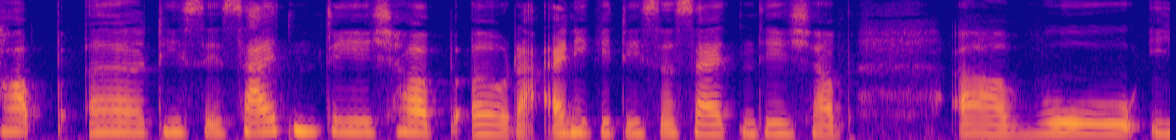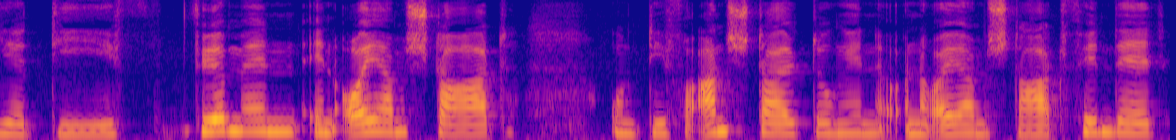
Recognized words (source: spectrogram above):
habe äh, diese Seiten, die ich habe, äh, oder einige dieser Seiten, die ich habe, äh, wo ihr die Firmen in eurem Staat und die Veranstaltungen in eurem Staat findet,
